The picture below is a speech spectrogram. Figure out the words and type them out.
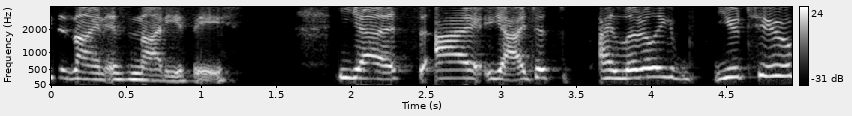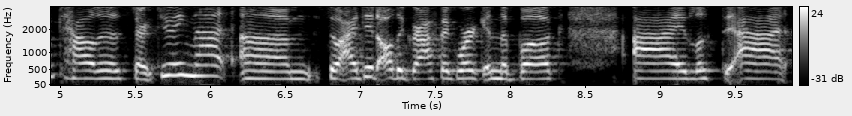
InDesign is not easy. Yes, I yeah, I just I literally YouTube how to start doing that. Um, so I did all the graphic work in the book. I looked at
